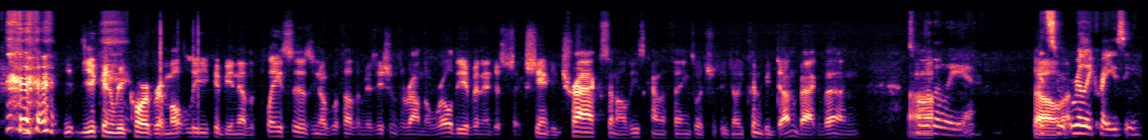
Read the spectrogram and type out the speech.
you, you can record remotely. You could be in other places, you know, with other musicians around the world, even and just exchanging tracks and all these kind of things, which you know couldn't be done back then. Uh, totally. so it's really crazy.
